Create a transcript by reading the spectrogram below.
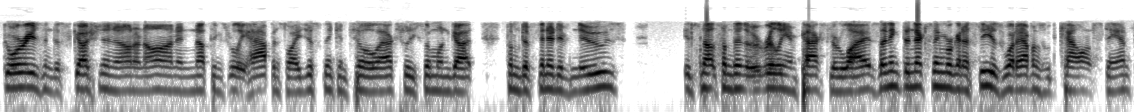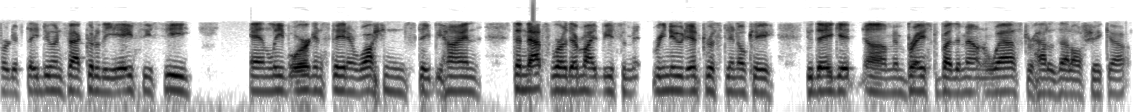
stories and discussion and on and on, and nothing's really happened. So I just think until actually someone got some definitive news, it's not something that really impacts their lives. I think the next thing we're going to see is what happens with Cal and Stanford if they do in fact go to the ACC and leave Oregon State and Washington State behind, then that's where there might be some renewed interest in okay, do they get um, embraced by the Mountain West, or how does that all shake out?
